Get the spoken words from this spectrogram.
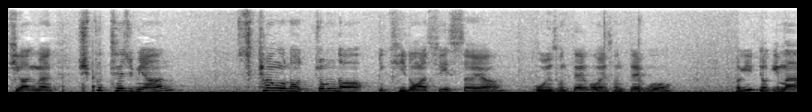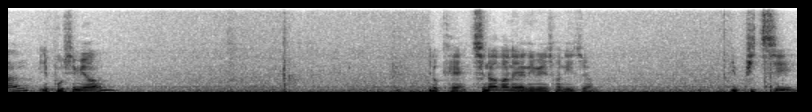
기왕이면 쉬프트 해주면 수평으로 좀 더 이동할 수 있어요. 오른손 떼고 왼손 떼고 여기 여기만 이 보시면 이렇게 지나가는 애니메이션이죠. 이 빛이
